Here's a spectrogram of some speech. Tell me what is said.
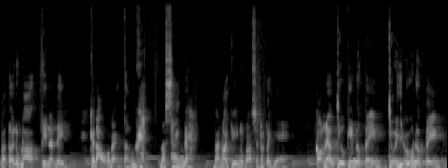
Và tới lúc đó tin anh đi. Cái đầu các bạn tự khắc nó sáng ra. Và nói chuyện lúc đó sẽ rất là dễ. Còn nếu chưa kiếm được tiền chưa giữ được tiền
